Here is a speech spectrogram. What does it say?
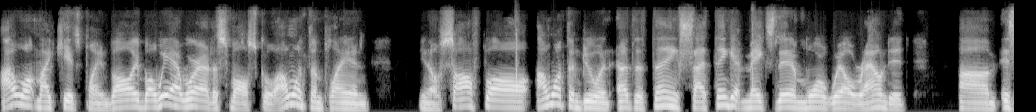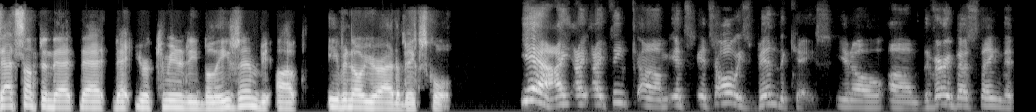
I want my kids playing volleyball. We have, we're at a small school. I want them playing you know, softball. I want them doing other things. I think it makes them more well-rounded. Um, is that something that that that your community believes in, uh, even though you're at a big school? Yeah, I, I, I think um, it's it's always been the case. You know, um, the very best thing that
